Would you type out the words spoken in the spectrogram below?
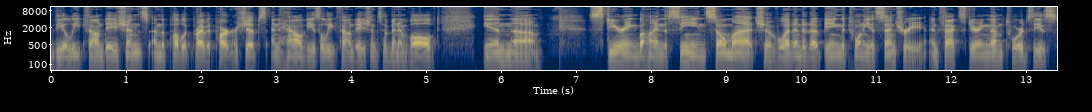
the elite foundations and the public private partnerships and how these elite foundations have been involved in. Uh, steering behind the scenes so much of what ended up being the 20th century. In fact, steering them towards these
